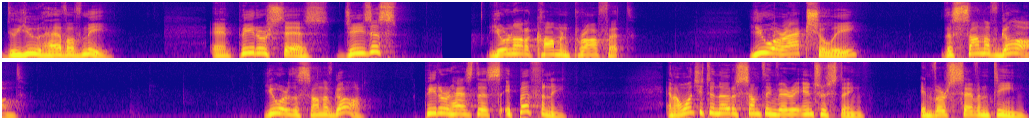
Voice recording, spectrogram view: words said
do you have of me? And Peter says, Jesus, you're not a common prophet. You are actually the Son of God. You are the Son of God. Peter has this epiphany. And I want you to notice something very interesting in verse 17.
